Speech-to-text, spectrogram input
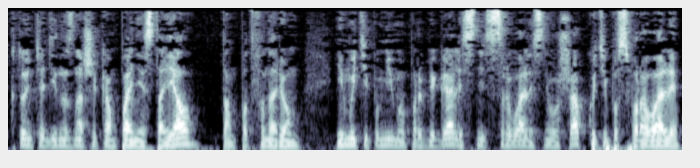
кто-нибудь один из нашей компании стоял там под фонарем, и мы типа мимо пробегали, сни- срывали с него шапку, типа своровали.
